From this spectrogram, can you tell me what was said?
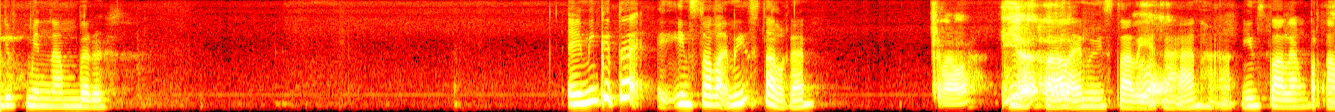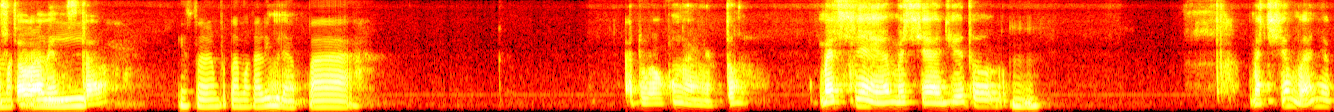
Give me number. Eh ini kita install install kan? kenapa iya Install and install ya Oh. kan? Ha, Install yang pertama install kali. install Install yang pertama kali berapa? aduh aku nggak ngitung matchnya ya matchnya aja tuh Mm. matchnya banyak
